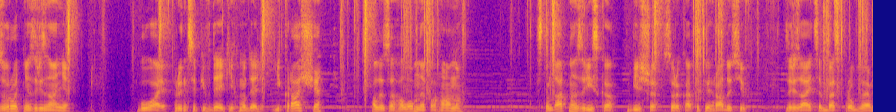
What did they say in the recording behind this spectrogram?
Зворотнє зрізання буває, в принципі, в деяких моделях і краще, але загалом непогано. Стандартна зрізка більше 45 градусів зрізається без проблем.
